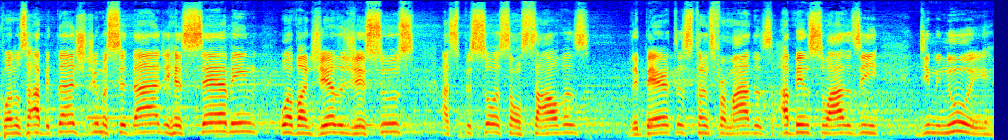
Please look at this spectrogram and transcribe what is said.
Quando os habitantes de uma cidade recebem o Evangelho de Jesus, as pessoas são salvas, libertas, transformadas, abençoadas e diminui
